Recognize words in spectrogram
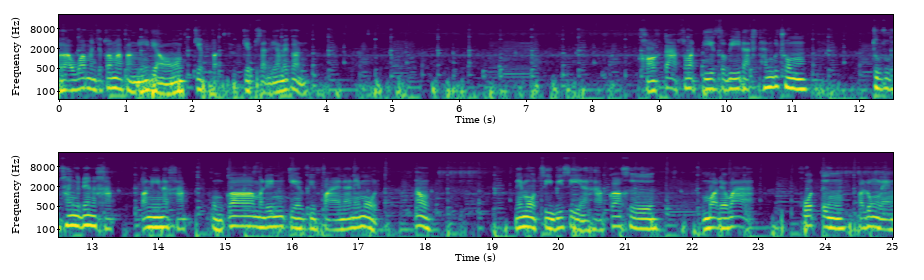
เราว่ามันจะต้องมาฝั่งนี้เดี๋ยว เก็บเก็บสัตว์เลี้ยงไว้ก่อนขอกราบสวัสดีสวีดัสท่านผู้ชม ทุกทุกๆท่านกันด้วยนะครับ ตอนนี้นะครับ ผมก็มาเล่นเกมฟรีไฟนะในโหมด เอ้า ในโหมด 4v4 นะครับ ก็คือผมบอกเลยว่าโคตรตึงเพราะลงแรง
